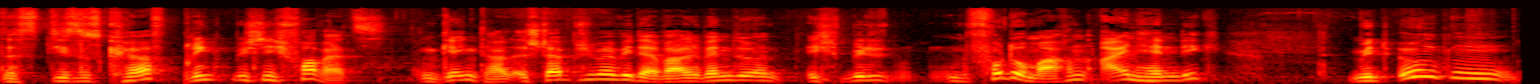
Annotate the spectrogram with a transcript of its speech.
dass dieses Curve bringt mich nicht vorwärts. Im Gegenteil, es stört mich immer wieder, weil wenn du, ich will ein Foto machen, einhändig, mit irgendeinem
